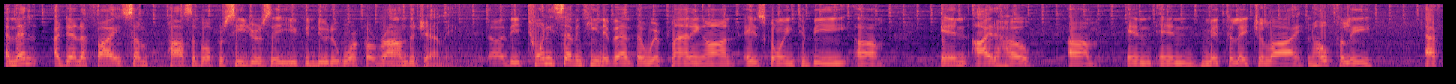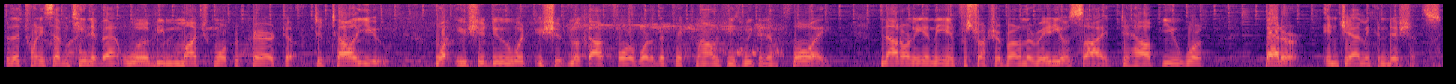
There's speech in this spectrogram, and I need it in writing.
and then identify some possible procedures that you can do to work around the jamming. Uh, the 2017 event that we're planning on is going to be um, in Idaho um, in, in mid to late July, and hopefully after the 2017 event, we'll be much more prepared to, to tell you what you should do, what you should look out for, what are the technologies we can employ, not only in the infrastructure but on the radio side to help you work better in jamming conditions.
